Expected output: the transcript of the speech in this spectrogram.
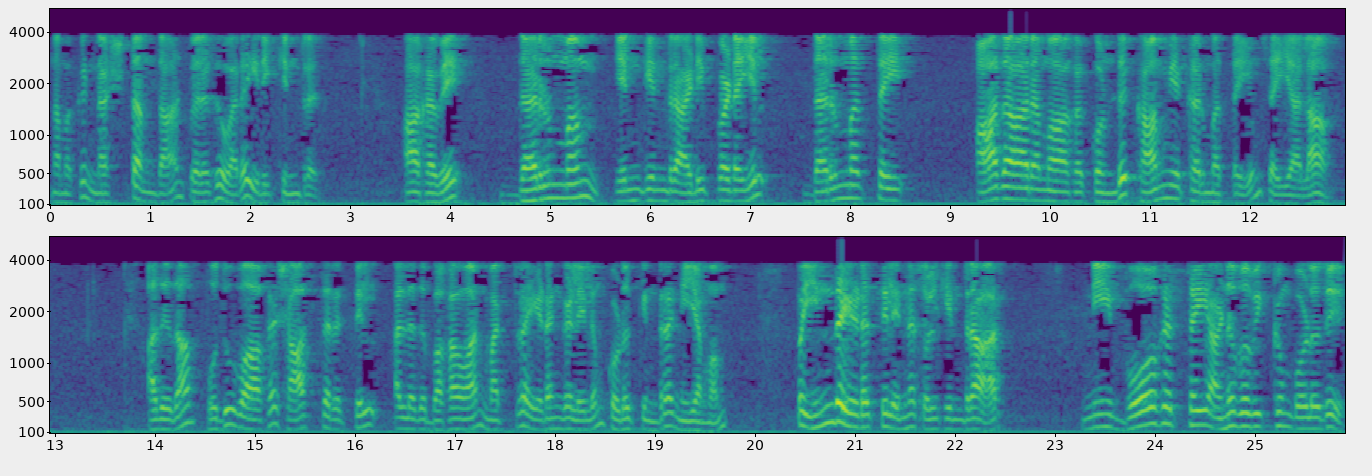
நமக்கு நஷ்டம்தான் பிறகு வர இருக்கின்றது. ஆகவே தர்மம் என்கின்ற அடிப்படையில் தர்மத்தை ஆதாரமாக கொண்டு காமிய கர்மத்தையும் செய்யலாம். அதுதான் பொதுவாக சாஸ்திரத்தில் அல்லது பகவான் மற்ற இடங்களிலும் கொடுக்கின்ற நியமம். இப்ப இந்த இடத்தில் என்ன சொல்கின்றார்? நீ போகத்தை அனுபவிக்கும் பொழுது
